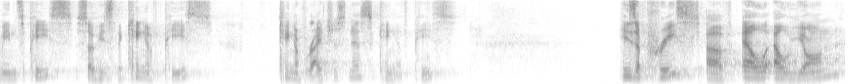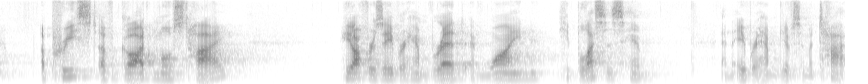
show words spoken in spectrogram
means peace, so he's the king of peace, king of righteousness, king of peace. He's a priest of El Elyon, a priest of God Most High. He offers Abraham bread and wine, he blesses him, and Abraham gives him a tithe.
